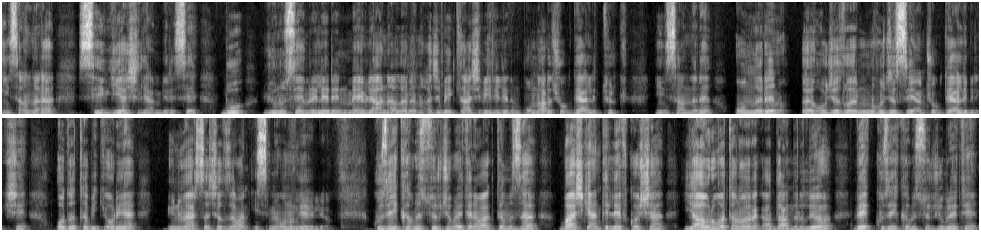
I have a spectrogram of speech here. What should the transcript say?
insanlara sevgi aşılayan birisi. Bu Yunus Emre'lerin, Mevlana'ların, Hacı Bektaş Velilerin onlar da çok değerli Türk insanları. Onların e, hocalarının hocası yani çok değerli bir kişi. O da tabii ki oraya üniversite açıldığı zaman ismi onun veriliyor. Kuzey Kıbrıs Türk Cumhuriyeti'ne baktığımızda başkenti Lefkoşa yavru vatan olarak adlandırılıyor ve Kuzey Kıbrıs Türk Cumhuriyeti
